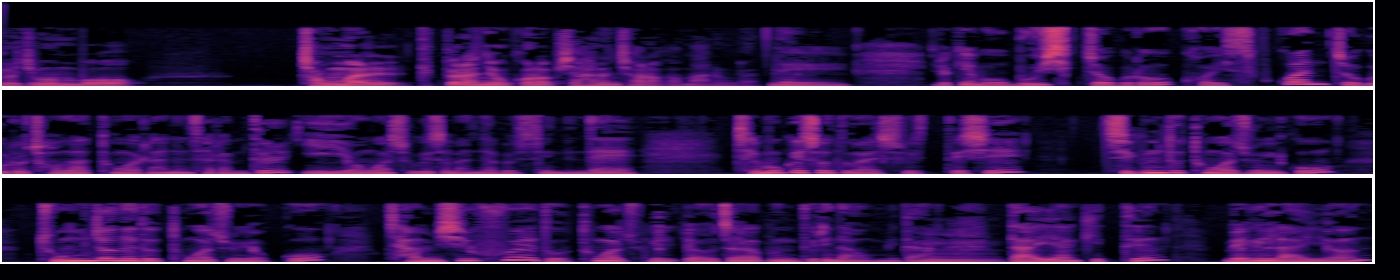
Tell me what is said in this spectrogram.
요즘은 뭐 정말 특별한 용건 없이 하는 전화가 많은 것 같아요. 네. 이렇게 뭐 무의식적으로 거의 습관적으로 전화 통화를 하는 사람들 이 영화 속에서 만나볼 수 있는데 제목에서도 알 수 있듯이 지금도 통화 중이고 좀 전에도 통화 중이었고 잠시 후에도 통화 중일 여자분들이 나옵니다. 음. 다이안 키튼, 맥 라이언,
